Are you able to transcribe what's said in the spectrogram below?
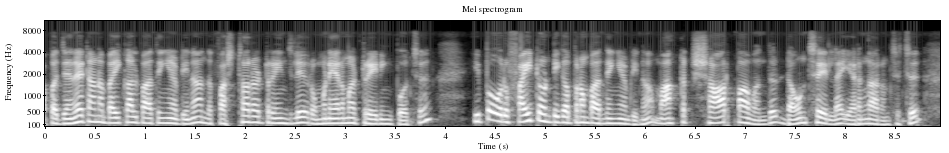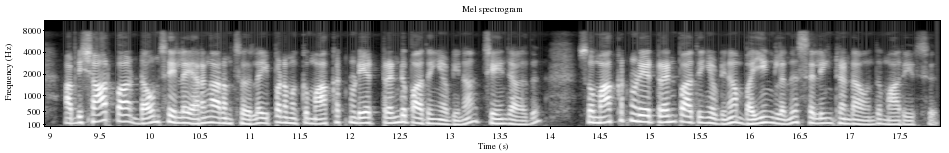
அப்போ ஜென்ரேட் ஆன பைக்கால் பார்த்தீங்க அப்படின்னா அந்த ஃபஸ்ட் ஆர்டர் ரேஞ்சிலே ரொம்ப நேரமாக ட்ரேடிங் போச்சு. இப்போ ஒரு ஃபைவ் டுவெண்ட்டிக்கு அப்புறம் பார்த்தீங்க அப்படின்னா மார்க்கெட் ஷார்ப்பாக வந்து டவுன் சைடில் இறங்க ஆரம்பிச்சிச்சு. அப்படி ஷார்ப்பாக டவுன் சைடில் இறங்க ஆரம்பிச்சதில் இப்போ நமக்கு மார்க்கெட்னுடைய ட்ரெண்ட் பார்த்தீங்க அப்படின்னா சேஞ்ச் ஆகுது. ஸோ மார்க்கெட்னுடைய ட்ரெண்ட் பார்த்தீங்க அப்படின்னா பையிங்லேருந்து செல்லிங் ட்ரெண்டாக வந்து மாறிடுச்சு.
